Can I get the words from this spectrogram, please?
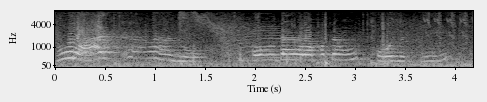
Uai, caralho! Esse povo da Europa tem alguma coisa aqui, hein?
